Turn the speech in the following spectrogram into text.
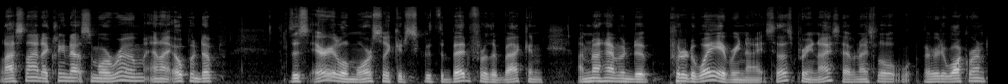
last night I cleaned out some more room and I opened up this area a little more so I could scoot the bed further back and I'm not having to put it away every night. So that's pretty nice. I have a nice little area to walk around.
